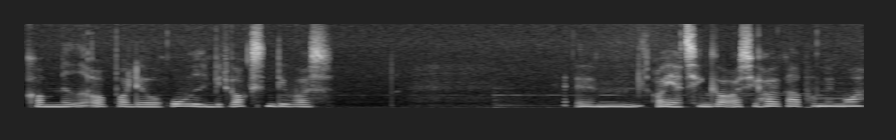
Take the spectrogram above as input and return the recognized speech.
komme med op og lave rod i mit voksenliv også. Øhm, og jeg tænker også i høj grad på min mor.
